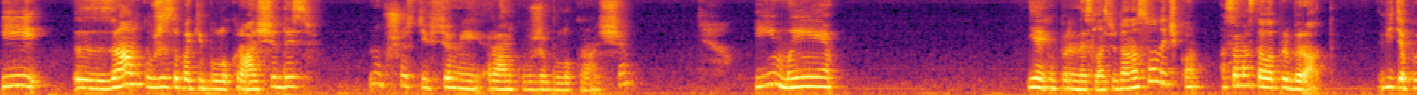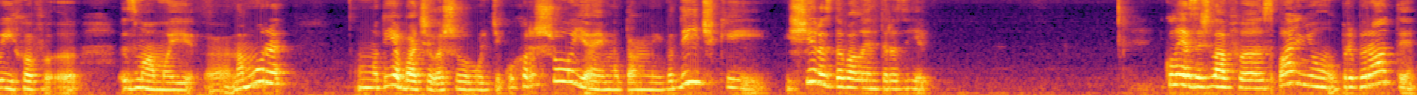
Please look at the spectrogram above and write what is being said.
І е, зранку вже собаки було краще, десь ну, в 6-7 ранку вже було краще. І ми. Я його перенесла сюди на сонечко, а сама стала прибирати. Вітя поїхав е, з мамою е, на море. От, і я бачила, що Вольтику хорошо, я йому там і водички, і ще раз давала ентерозгель. Коли я зайшла в е, спальню прибирати,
